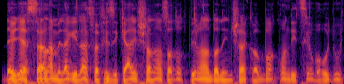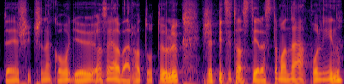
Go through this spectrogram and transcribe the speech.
de ugye szellemileg, illetve fizikálisan az adott pillanatban nincsenek abban a kondícióban, hogy úgy teljesítsenek, ahogy az elvárható tőlük. És egy picit azt éreztem a Nápolin,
